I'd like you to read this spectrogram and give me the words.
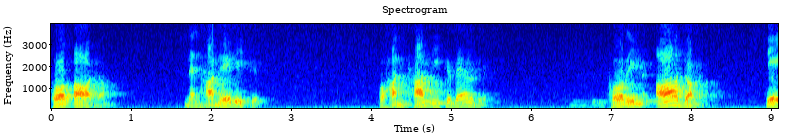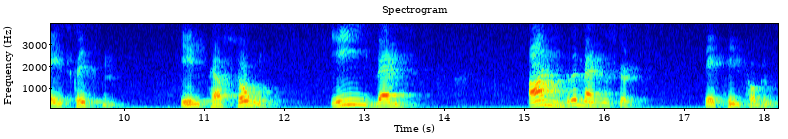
for Adam, men han er det ikke. Og han kan ikke være det. For en Adam, det er i Skriften en person i hvem andre mennesker er til for Gud.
